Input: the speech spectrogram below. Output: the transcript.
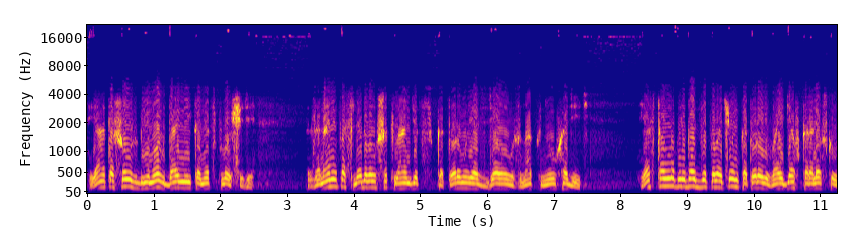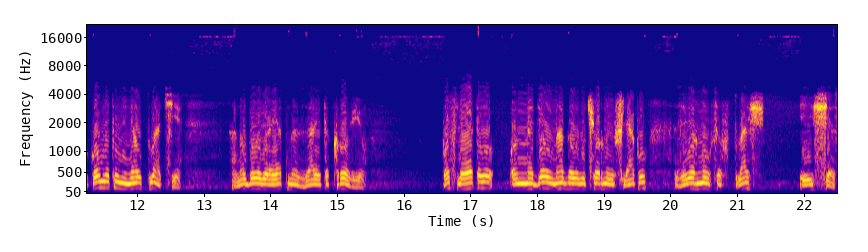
Я отошел с грима в дальний конец площади. За нами последовал шотландец, которому я сделал знак «не уходить». Я стал наблюдать за палачом, который, войдя в королевскую комнату, менял платье — оно было, вероятно, залито кровью. После этого он надел на голову черную шляпу, завернулся в плащ и исчез.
